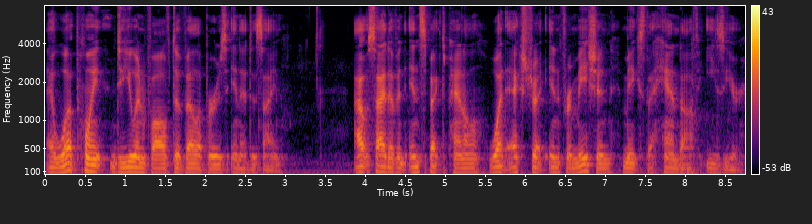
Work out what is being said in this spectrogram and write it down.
At what point do you involve developers in a design? Outside of an inspect panel, what extra information makes the handoff easier?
